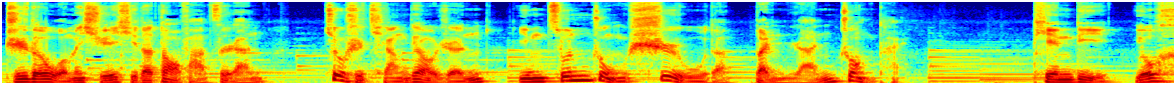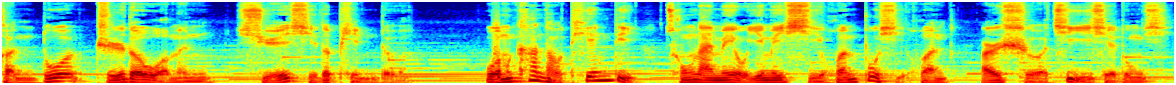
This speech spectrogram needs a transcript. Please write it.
值得我们学习的道法自然，就是强调人应尊重事物的本然状态。天地有很多值得我们学习的品德。我们看到天地从来没有因为喜欢不喜欢而舍弃一些东西。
